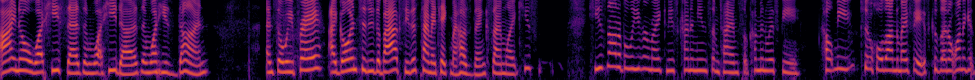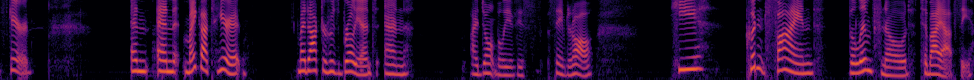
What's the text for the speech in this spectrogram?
I know what he says and what he does and what he's done. And so we pray. I go in to do the biopsy. This time I take my husband because I'm like, he's he's not a believer, Mike, and he's kind of mean sometimes. So come in with me. Help me to hold on to my faith because I don't want to get scared. And and Mike got to hear it. My doctor, who's brilliant and I don't believe he's saved at all. He couldn't find the lymph node to biopsy.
